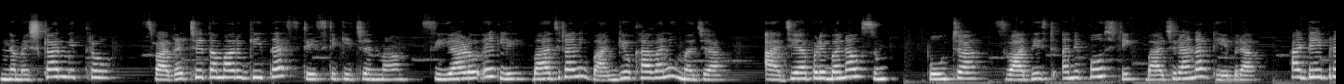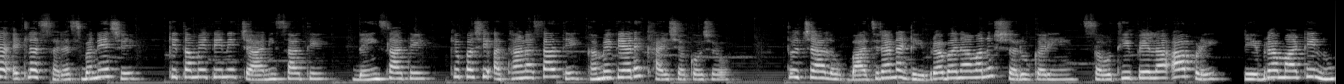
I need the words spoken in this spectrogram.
નમસ્કાર મિત્રો, સ્વાગત છે તમારું ગીતા ટેસ્ટી કિચનમાં. શિયાળો એટલે બાજરાની વાનગીઓ ખાવાની મજા. આજે આપણે બનાવશું પોચા, સ્વાદિષ્ટ અને પૌષ્ટિક બાજરાના ઢેબરા. આ ઢેબરા એટલા સરસ બને છે કે તમે તેને ચાની સાથે, દહીં સાથે કે પછી અથાણા સાથે ગમે ત્યારે ખાઈ શકો છો. તો ચાલો બાજરાના ઢેબરા બનાવવાનું શરૂ કરીએ. સૌથી પહેલાં આપણે ઢેબરા માટેનું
